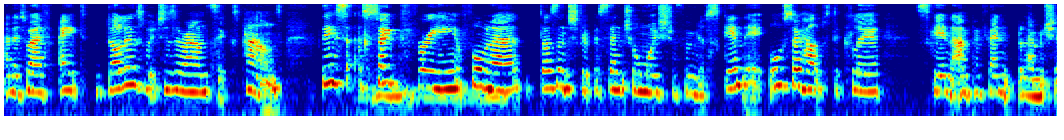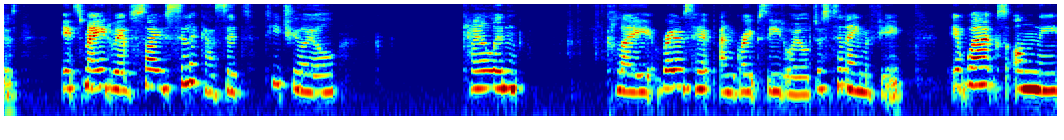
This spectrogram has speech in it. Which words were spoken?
and it's worth $8, which is around £6. This soap free formula doesn't strip essential moisture from your skin, it also helps to clear skin and prevent blemishes. It's made with salicylic acid, tea tree oil, kaolin, clay, rosehip, and grapeseed oil, just to name a few. It works on the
